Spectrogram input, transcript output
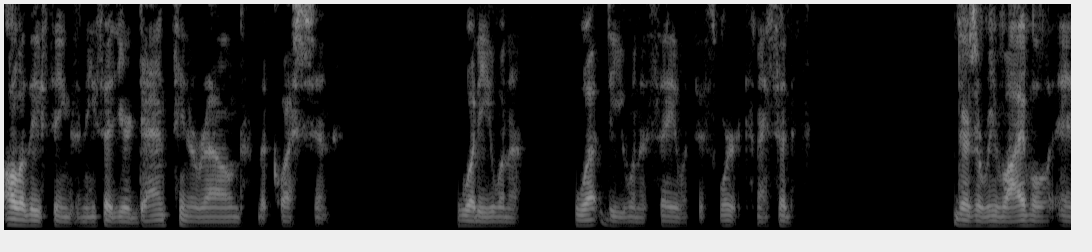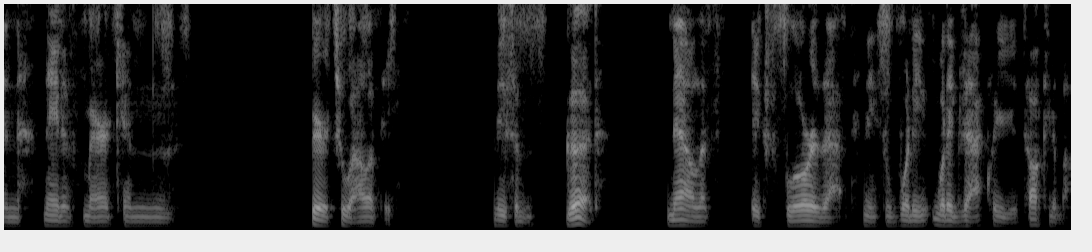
all of these things. And he said, You're dancing around the question, what do you want to what do you want to say with this work? And I said, There's a revival in Native American spirituality. And he said, Good. Now let's explore that. And he said, What you, what exactly are you talking about?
